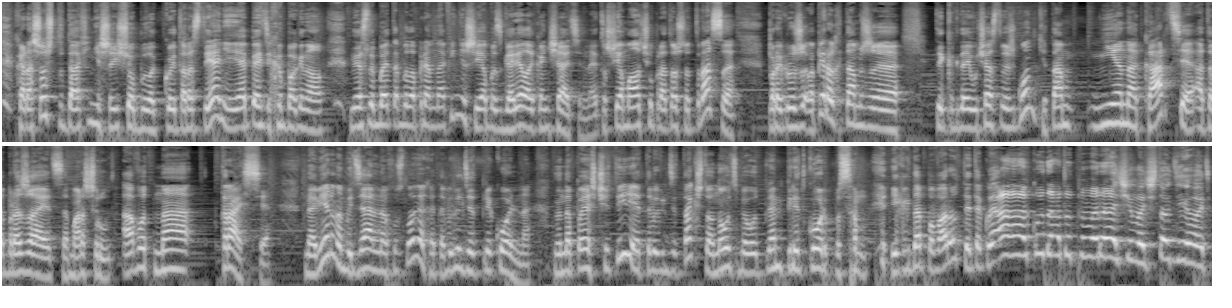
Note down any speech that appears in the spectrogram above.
Хорошо, что до финиша еще было какое-то расстояние, и я опять их обогнал. Но если бы это было прям на финише, я бы сгорел окончательно. Это ж я молчу про то, что трасса прогружает. Во-первых, там же ты, когда участвуешь в гонке, там не на карте отображается маршрут, а вот на трассе. Наверное, в идеальных условиях это выглядит прикольно. Но на PS4 это выглядит так, что оно у тебя вот прям перед корпусом. И когда поворот, ты такой, а, куда тут поворачивать, что делать?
